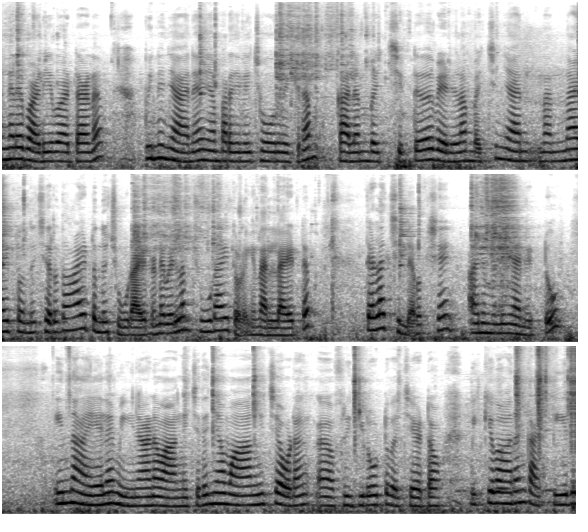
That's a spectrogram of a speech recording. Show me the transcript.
അങ്ങനെ പാടിയ പാട്ടാണ്. പിന്നെ ഞാൻ ഞാൻ പറഞ്ഞില്ലേ ചോറ് വെക്കണം കലം വെച്ചിട്ട് വെള്ളം വെച്ച് ഞാൻ നന്നായിട്ടൊന്ന് ചെറുതായിട്ടൊന്ന് ചൂടായിട്ടുണ്ട്. വെള്ളം ചൂടായി തുടങ്ങി നല്ലതായിട്ട് തിളച്ചില്ല പക്ഷേ അതിന് മുന്നേ ഞാൻ ഇട്ടു. ഇന്ന് അയല മീനാണ് വാങ്ങിച്ചത്. ഞാൻ വാങ്ങിച്ച ഉടൻ ഫ്രിഡ്ജിലോട്ട് വെച്ച് കേട്ടോ. മിക്കവാറും കട്ട് ചെയ്ത്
